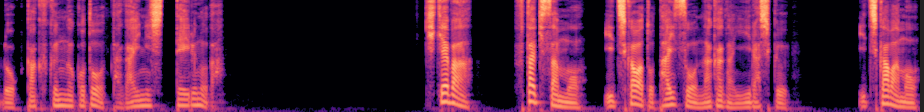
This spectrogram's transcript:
六角くんのことを互いに知っているのだ。聞けば二木さんも市川と大層仲がいいらしく市川も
